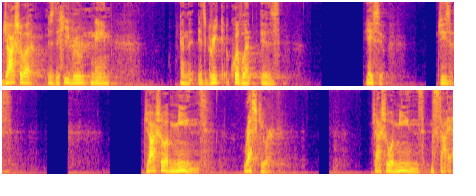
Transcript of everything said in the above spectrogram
Joshua is the Hebrew name, and its Greek equivalent is Yesu, Jesus. Joshua means rescuer. Joshua means Messiah.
